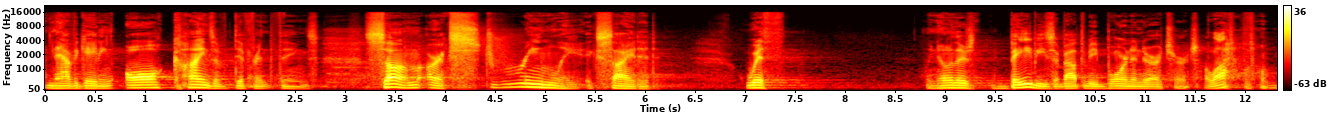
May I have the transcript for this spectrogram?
navigating all kinds of different things. Some are extremely excited with, we know there's babies about to be born into our church, a lot of them.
